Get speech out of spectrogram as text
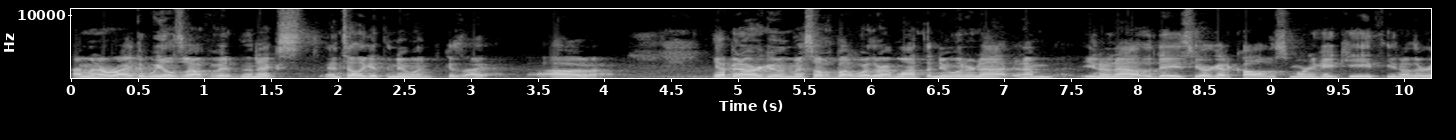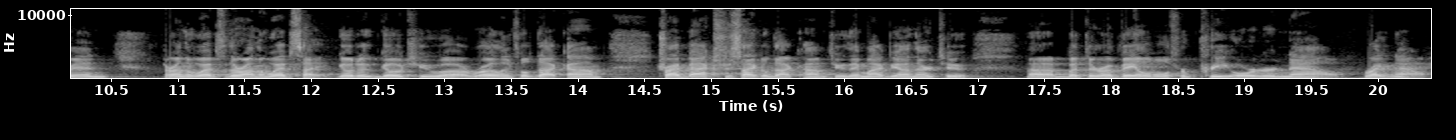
I'm going to ride the wheels off of it in the next until I get the new one because I, uh, yeah, I've been arguing with myself about whether I want the new one or not. And I'm, you know, now the day's here. I got a call this morning. Hey Keith, you know they're in. They're on the website. They're on the website. Go to go to uh, RoyalEnfield.com. Try BaxterCycle.com too. They might be on there too. Uh, but they're available for pre-order now, right now.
